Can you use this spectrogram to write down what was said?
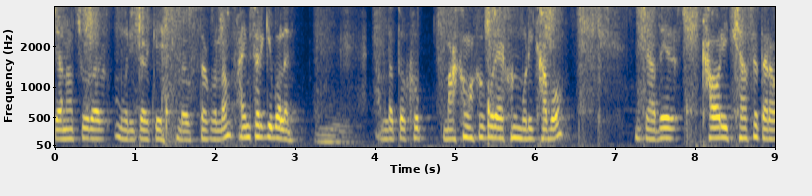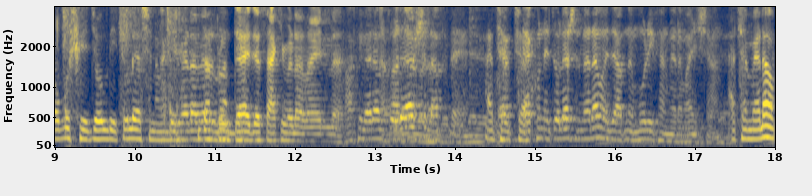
চানাচুর আর মুড়িটাকে ব্যবস্থা করলাম। ফাইম স্যার কি বলেন? আমরা তো খুব মাখো মাখো করে এখন মুড়ি খাব। যাদের খাওয়ার ইচ্ছা আছে তারা অবশ্যই জলদি চলে আসেন আমাদের। দেখা যাচ্ছে ম্যাডাম আইন না। আখি ম্যাডাম চলে আসেন আপনি। আচ্ছা আচ্ছা। এখনই চলে আসেন ম্যাডাম ওই যে আপনি মুড়ি খান ম্যাডাম আইসা আচ্ছা ম্যাডাম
